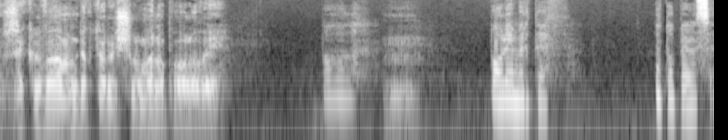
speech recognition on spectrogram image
Řekl vám doktor Schulmanu Paulovi. Paul, Hmm. Paul je mrtev. Utopil se.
